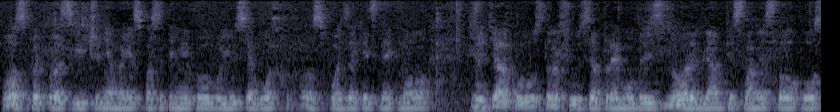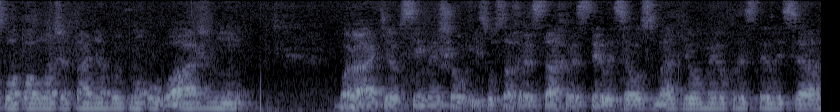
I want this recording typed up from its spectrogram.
Господь просвідчення моє, Спаситель, якого боюся, Господь захисник мого, Життя кого страшуся, премудрість до римлян післання слова апостола Павла читання, будьмо уважні. Браття, всі ми, що Ісуса Христа хрестилися, у смерті ми охрестилися.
